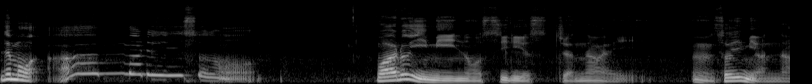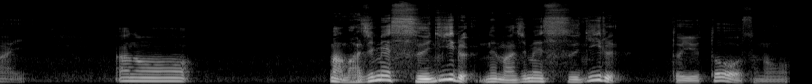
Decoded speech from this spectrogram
でもあんまりその悪い意味の serious じゃないうん、そういう意味はない。あのまあ真面目すぎる。ね真面目すぎるというとその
